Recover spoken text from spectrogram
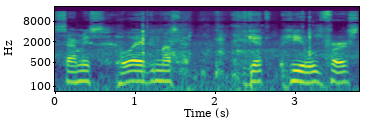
Sammie's leg must get healed first.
